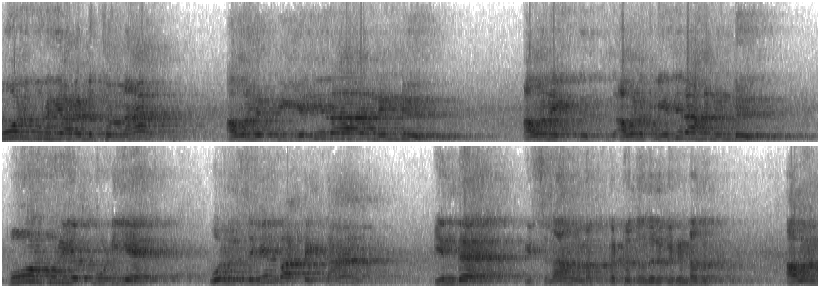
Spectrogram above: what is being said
போர் புரிகிறான் என்று சொன்னால் அவனுக்கு எதிராக நின்று அவனுக்கு அவனுக்கு எதிராக நின்று போர் புரியக்கூடிய ஒரு செயல்பாட்டை தான் இந்த இஸ்லாம் நமக்கு கற்றுத்தந்திருக்கின்றது அவன்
